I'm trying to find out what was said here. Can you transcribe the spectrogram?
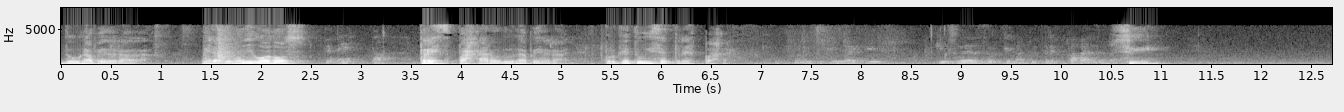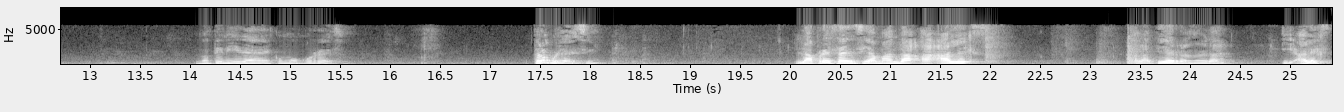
de una pedrada. Mira, que no digo dos, tres pájaros de una pedrada. ¿Por qué tú dices tres pájaros? Puede hacer que mate tres pájaros vez. Sí. ¿No tienes idea de cómo ocurre eso? Te lo voy a decir. La presencia manda a Alex a la Tierra, ¿no verdad? Y Alex,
